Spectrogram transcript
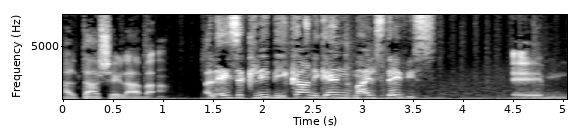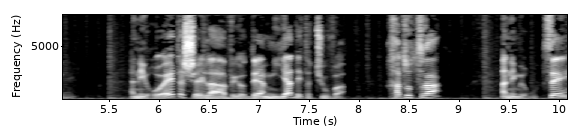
עלתה השאלה הבאה. על איזה כלי בעיקר ניגן מיילס דייוויס? אמ, אני רואה את השאלה ויודע מיד את התשובה. חצוצרה. אני מרוצה,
